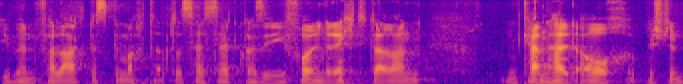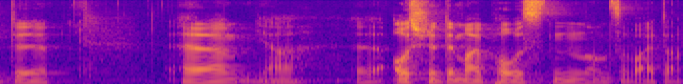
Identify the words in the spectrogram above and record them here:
über einen Verlag das gemacht hat. Das heißt, er hat quasi die vollen Rechte daran und kann halt auch bestimmte ähm, ja, äh, Ausschnitte mal posten und so weiter.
